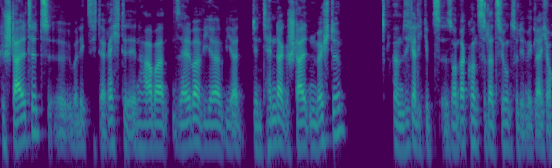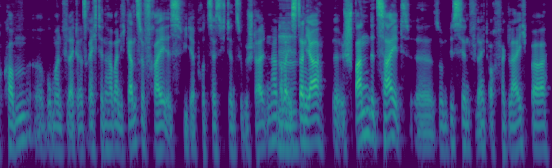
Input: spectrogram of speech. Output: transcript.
gestaltet, äh, überlegt sich der Rechteinhaber selber, wie er wie er den Tender gestalten möchte. Ähm, sicherlich gibt's Sonderkonstellationen, zu denen wir gleich auch kommen, äh, wo man vielleicht als Rechteinhaber nicht ganz so frei ist, wie der Prozess sich denn zu gestalten hat. Aber ist Mhm. dann, ja, äh, spannende Zeit, äh, so 'n bisschen vielleicht auch vergleichbar,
